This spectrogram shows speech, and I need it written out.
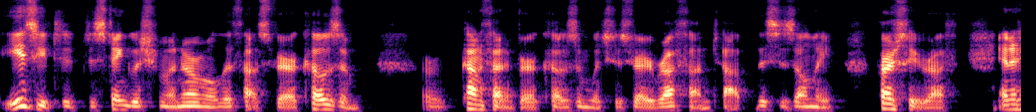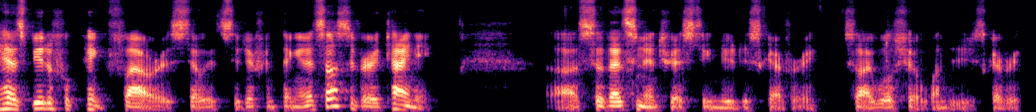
easy to distinguish from a normal lithos verrucosum or confounded verrucosum, which is very rough on top. This is only partially rough, and it has beautiful pink flowers, so it's a different thing. And it's also very tiny. Uh, so that's an interesting new discovery. So I will show one new discovery.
